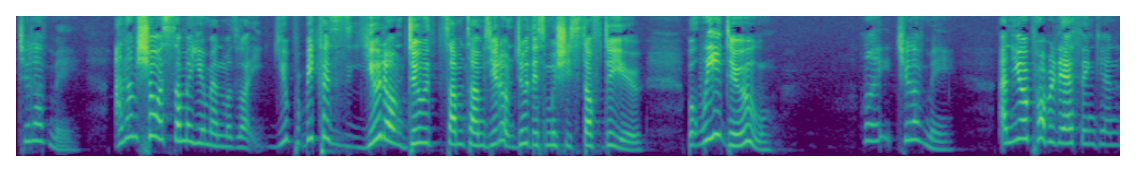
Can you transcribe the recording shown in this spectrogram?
Do you love me? And I'm sure some of you men was like, you because you don't do sometimes you don't do this mushy stuff, do you? But we do. Like, do you love me? And you're probably there thinking,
